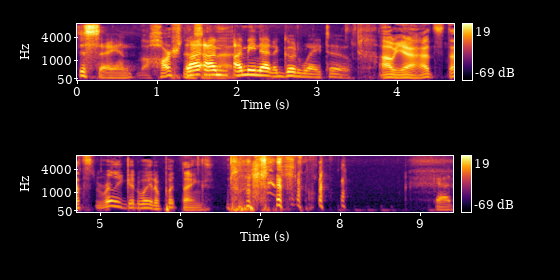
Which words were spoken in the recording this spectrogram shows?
Just saying. The harshness. I, that. I mean that in a good way too. oh yeah, that's that's a really good way to put things. God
